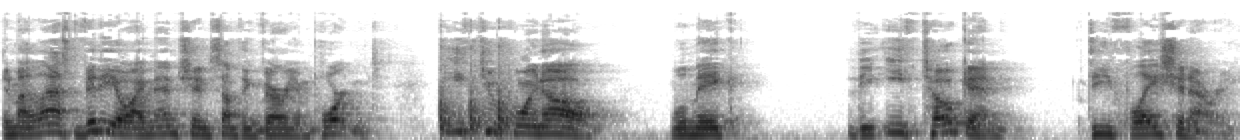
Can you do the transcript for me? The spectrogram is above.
In my last video, I mentioned something very important. ETH 2.0 will make the ETH token deflationary.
